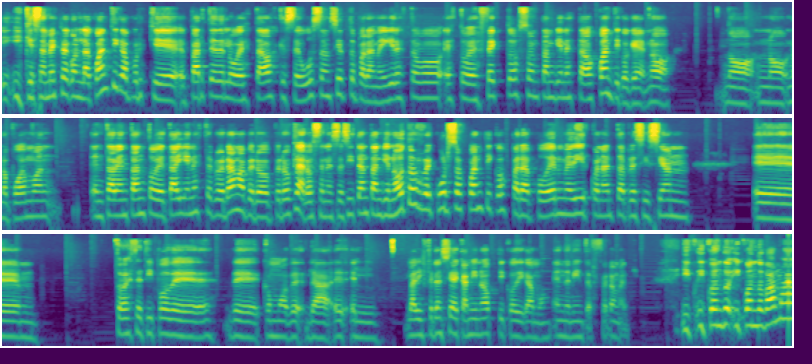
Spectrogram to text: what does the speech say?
Y, que se mezcla con la cuántica porque parte de los estados que se usan, ¿cierto?, para medir estos efectos son también estados cuánticos, que no, no, no, no podemos entrar en tanto detalle en este programa, pero, pero claro, se necesitan también otros recursos cuánticos para poder medir con alta precisión eh, todo este tipo de, como la, diferencia de camino óptico, digamos, en el interferómetro. Y, cuando, y cuando vamos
